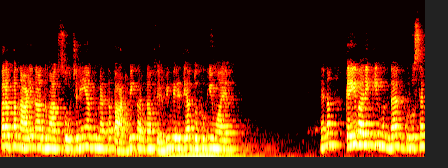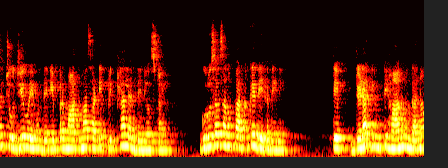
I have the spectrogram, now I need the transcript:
ਪਰ ਆਪਾਂ ਨਾਲ ਹੀ ਨਾਲ ਦਿਮਾਗ ਸੋਚ ਰਹੇ ਹਾਂ ਵੀ ਮੈਂ ਤਾਂ ਪਾਠ ਵੀ ਕਰਦਾ, ਫਿਰ ਵੀ ਮੇਰੇ ਤੇ ਆ ਦੁੱਖ ਕਿਉਂ ਆਇਆ? ਹੈ ਨਾ ਕਈ ਵਾਰੀ ਕੀ ਹੁੰਦਾ ਗੁਰੂ ਸਾਹਿਬ ਚੋਜੇ ਹੋਏ ਹੁੰਦੇ ਨੇ, ਪ੍ਰਮਾਤਮਾ ਸਾਡੀ ਪ੍ਰੀਖਿਆ ਲੈਂਦੇ ਨੇ ਉਸ ਟਾਈਮ ਗੁਰੂ ਸਾਹਿਬ ਸਾਨੂੰ ਪਰਖ ਕੇ ਦੇਖਦੇ ਨੇ। ਤੇ ਜਿਹੜਾ ਇਮਤਿਹਾਨ ਹੁੰਦਾ ਨਾ,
